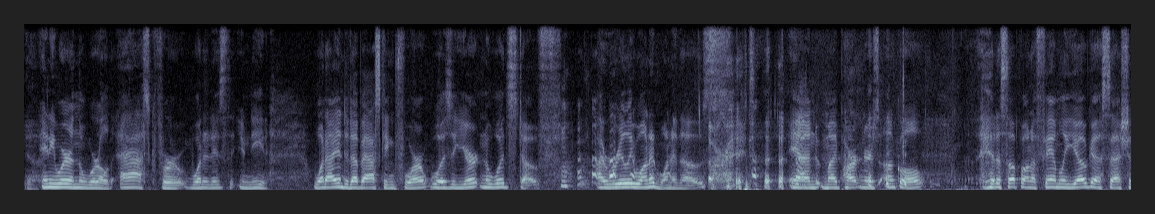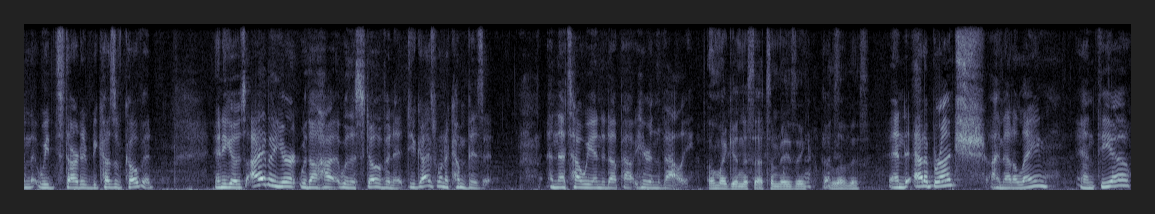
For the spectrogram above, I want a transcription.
Yeah. anywhere in the world, ask for what it is that you need. What I ended up asking for was a yurt and a wood stove. I really wanted one of those. Right. and my partner's uncle hit us up on a family yoga session that we'd started because of COVID. And he goes, "I have a yurt with a hot, with a stove in it. Do you guys want to come visit?" And that's how we ended up out here in the valley. oh my goodness, that's amazing. I love this. And at a brunch, I met Elaine and Theo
